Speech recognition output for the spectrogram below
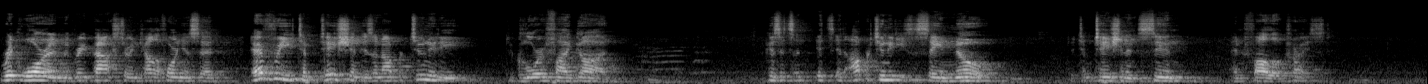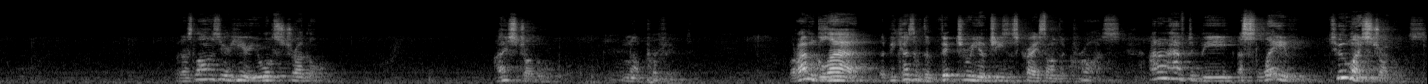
Rick Warren, the great pastor in California, said, Every temptation is an opportunity to glorify God. Because it's an, it's an opportunity to say no to temptation and sin and follow Christ. But as long as you're here, you will struggle. I struggle. I'm not perfect. But I'm glad that because of the victory of Jesus Christ on the cross, I don't have to be a slave to my struggles.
